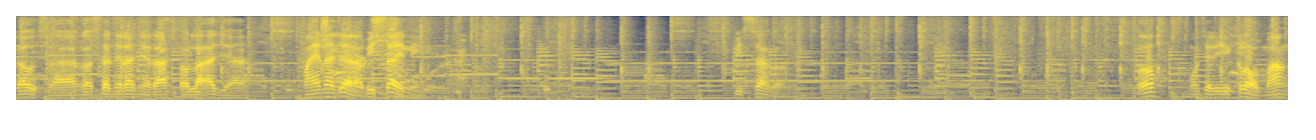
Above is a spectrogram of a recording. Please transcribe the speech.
Gak usah, gak usah nyerah-nyerah, tolak aja. Main aja lah, bisa ini. Bisa kok. Oh, mau jadi kelomang?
